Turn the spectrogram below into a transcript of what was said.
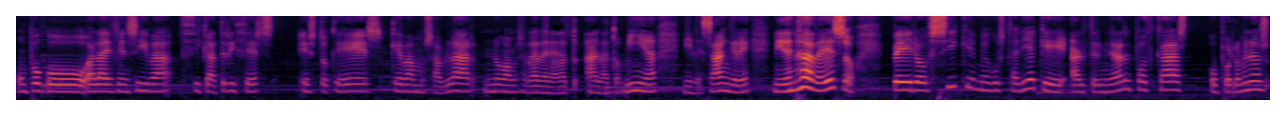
un poco a la defensiva, cicatrices, esto que es, qué vamos a hablar, no vamos a hablar de la anatomía, ni de sangre, ni de nada de eso, pero sí que me gustaría que al terminar el podcast, o por lo menos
